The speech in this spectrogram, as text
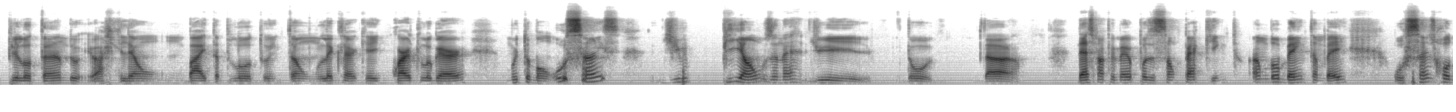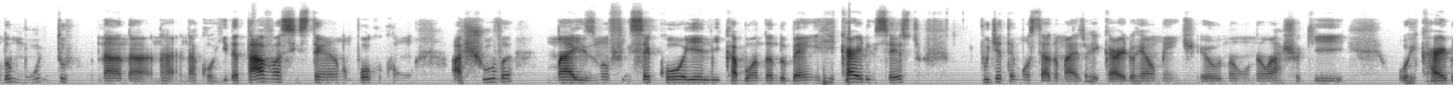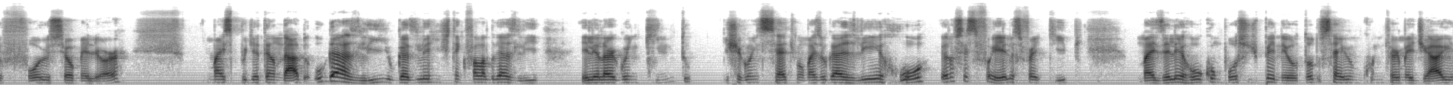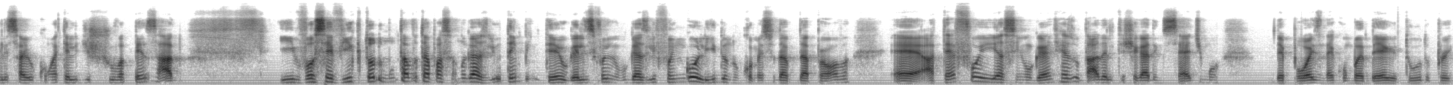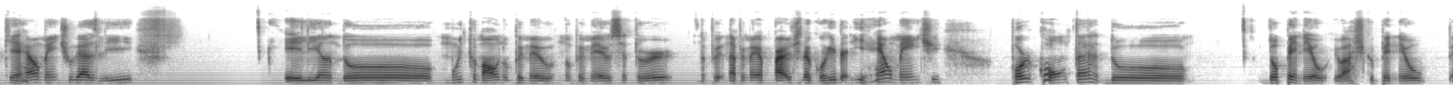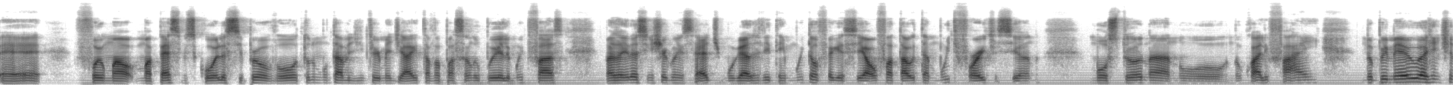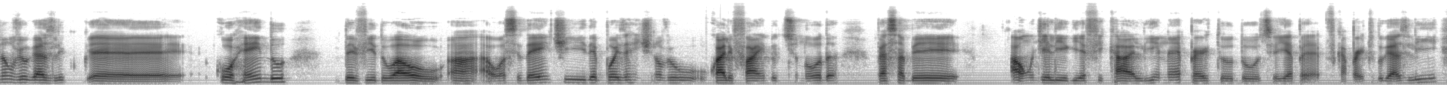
pilotando. Eu acho que ele é um, um baita piloto. Então Leclerc aí em quarto lugar. Muito bom. O Sainz de peãos, né, de, do, da 11 posição para quinto, andou bem também. O Sainz rodou muito na, na, na, na corrida, estava se estranhando um pouco com a chuva, mas no fim secou e ele acabou andando bem. Ricardo em sexto, podia ter mostrado mais o Ricardo realmente. Eu não, não acho que o Ricardo foi o seu melhor, mas podia ter andado. O Gasly, o Gasly a gente tem que falar do Gasly. Ele largou em quinto, e chegou em sétimo, mas o Gasly errou. Eu não sei se foi ele ou se foi a equipe, mas ele errou o composto de pneu. Todos saíram com intermediário e ele saiu com aquele de chuva pesado. E você via que todo mundo estava ultrapassando o Gasly o tempo inteiro. Foi, o Gasly foi engolido no começo da, da prova. É, até foi assim o grande resultado ele ter chegado em sétimo depois, né, com bandeira e tudo, porque realmente o Gasly ele andou muito mal no primeiro, no primeiro setor na primeira parte da corrida e realmente por conta do, do pneu. Eu acho que o pneu é, foi uma, uma péssima escolha, se provou, todo mundo estava de intermediário estava passando por ele muito fácil, mas ainda assim chegou em sétimo. O Gasly tem muito a oferecer, a AlphaTauri está muito forte esse ano, mostrou na, no, no qualifying. No primeiro a gente não viu o Gasly é, correndo, devido ao, a, ao acidente e depois a gente não viu o qualifying do Tsunoda para saber aonde ele iria ficar ali, né, perto do se ia ficar perto do Gasly,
